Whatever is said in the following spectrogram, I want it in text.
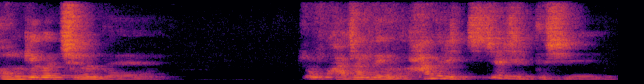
번개가 치는데 좀 과장되게 하늘이 찢어질 듯이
